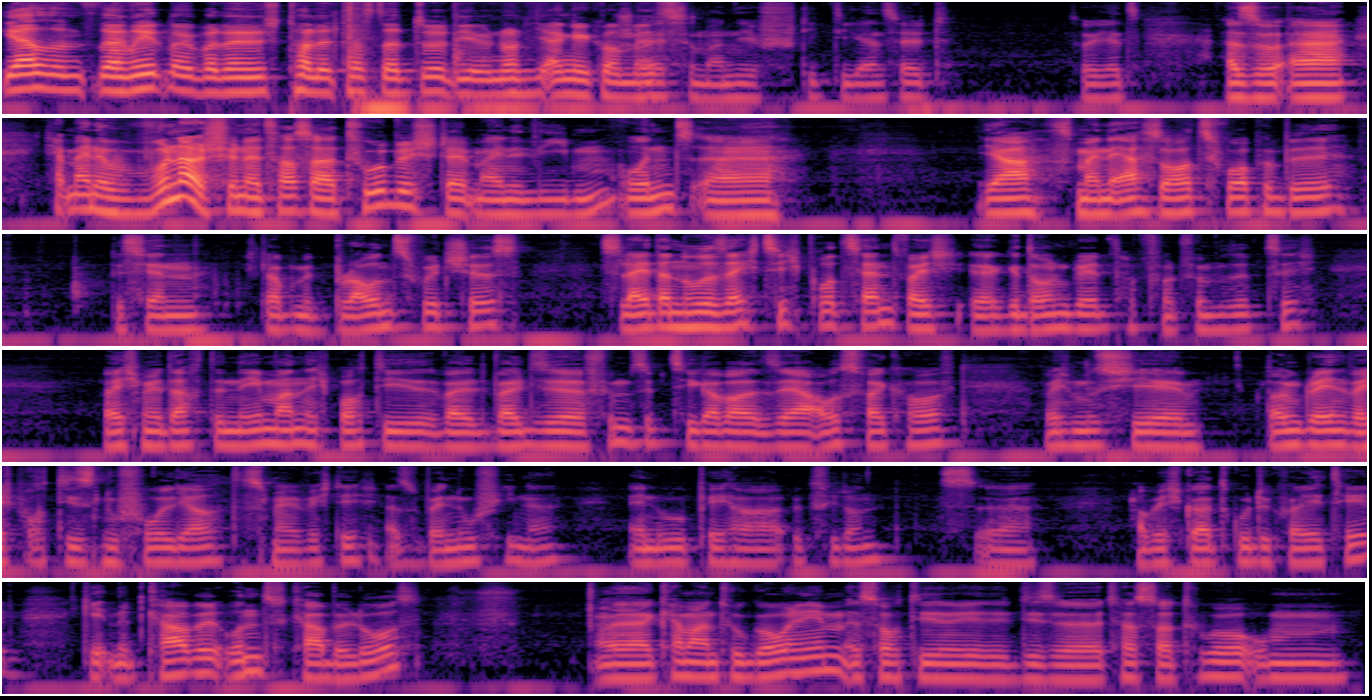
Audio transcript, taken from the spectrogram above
ja, sonst dann red mal über deine tolle Tastatur, die noch nicht angekommen Scheiße, ist. Scheiße, Mann, hier fliegt die ganze Zeit. So, jetzt. Also, äh, ich habe mir eine wunderschöne Tastatur bestellt, meine Lieben. Und, äh, ja, ist meine erste Hot Swappable. Bisschen, ich glaube, mit Brown Switches. Ist leider nur 60%, weil ich äh, gedowngradet habe von 75. Weil ich mir dachte, nee, Mann, ich brauche die, weil, weil diese 75er war sehr ausverkauft. Weil ich muss hier downgraden, weil ich brauche dieses Nufolia, das ist mir wichtig. Also bei Nufi, ne? N-U-P-H-Y. Das äh, habe ich gehört, gute Qualität. Geht mit Kabel und Kabel los. Äh, kann man To Go nehmen, ist auch die, diese Tastatur um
